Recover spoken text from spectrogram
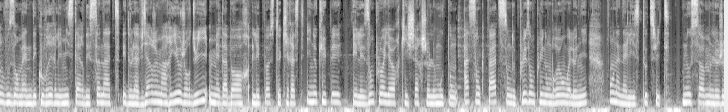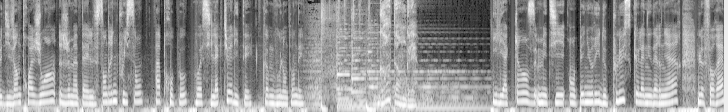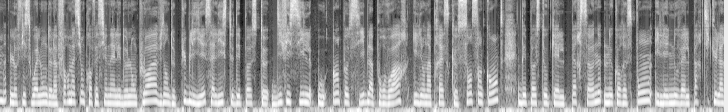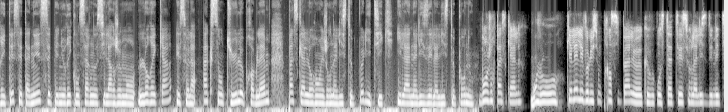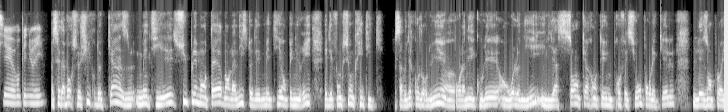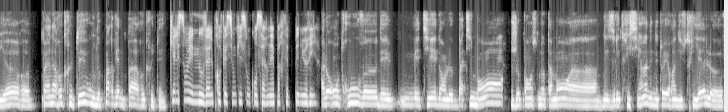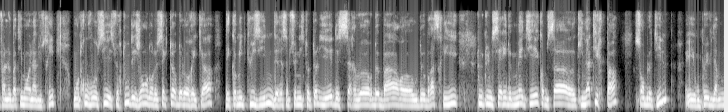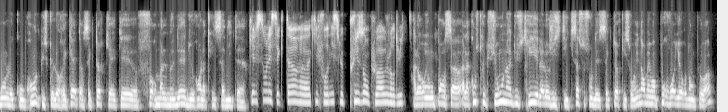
On vous emmène découvrir les mystères des sonates et de la Vierge Marie aujourd'hui, mais d'abord les postes qui restent inoccupés et les employeurs qui cherchent le mouton à cinq pattes sont de plus en plus nombreux en Wallonie. On analyse tout de suite. Nous sommes le jeudi 23 juin, je m'appelle Sandrine Puissant. À propos, voici l'actualité, comme vous l'entendez. Grand angle. Il y a 15 métiers en pénurie de plus que l'année dernière. Le Forem, l'Office wallon de la formation professionnelle et de l'emploi, vient de publier sa liste des postes difficiles ou impossibles à pourvoir. Il y en a presque 150, des postes auxquels personne ne correspond. Il y a une nouvelle particularité cette année, ces pénuries concernent aussi largement l'ORECA et cela accentue le problème. Pascal Laurent est journaliste politique. Il a analysé la liste pour nous. Bonjour Pascal. Bonjour. Quelle est l'évolution principale euh, que vous constatez sur la liste des métiers euh, C'est d'abord ce chiffre de 15 métiers supplémentaires dans la liste des métiers en pénurie et des fonctions critiques. Ça veut dire qu'aujourd'hui, euh, pour l'année écoulée en Wallonie, il y a 141 professions pour lesquelles les employeurs euh, peinent à recruter ou ne parviennent pas à recruter. Quelles sont les nouvelles professions qui sont concernées par cette pénurie? Alors on trouve euh, des métiers dans le bâtiment, je pense notamment à des électriciens, des nettoyeurs industriels, enfin le bâtiment et l'industrie. On trouve aussi et surtout des gens dans le secteur de l'ORECA, des commis de cuisine, des réceptionnistes hôteliers, des serveurs de bar ou de brasserie toute une série de métiers comme ça euh, qui n'attirent pas, semble-t-il. Et on peut évidemment le comprendre puisque l'ORECA est un secteur qui a été euh, fort malmené durant la crise sanitaire. Quels sont les secteurs euh, qui fournissent le plus d'emplois aujourd'hui? Alors on pense à, la construction, l'industrie et la logistique. Ça, ce sont des secteurs qui sont énormément pourvoyeurs d'emplois.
